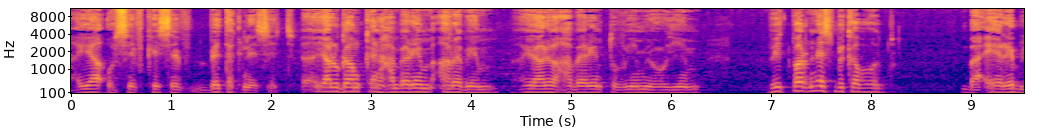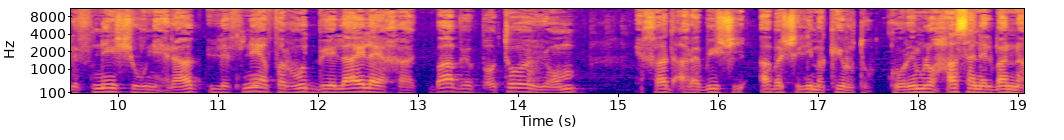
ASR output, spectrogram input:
היה אוסף כסף בבית הכנסת. היה לו גם כן חברים ערבים, היה לו חברים טובים יהודים, והתפרנס בכבוד. בערב לפני שהוא נהרג, לפני הפרהוד בלילה אחד, בא באותו יום אחד ערבי שאבא שלי מכיר אותו, קוראים לו חסן אל-בנה.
